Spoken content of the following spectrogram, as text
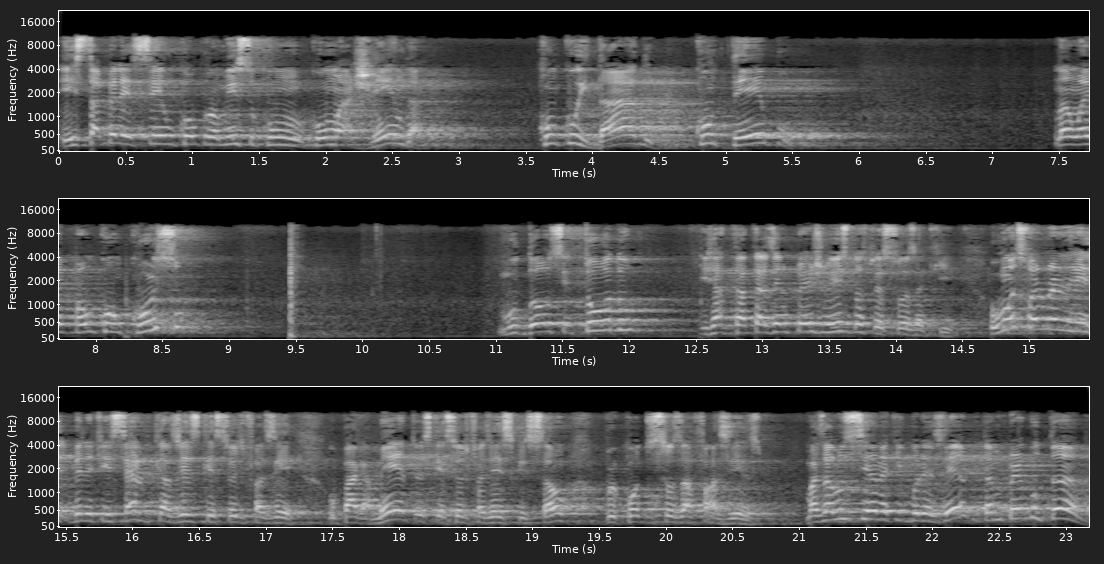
estabelecer um compromisso com, com uma agenda, com cuidado, com tempo? Não é para um concurso? Mudou-se tudo e já está trazendo prejuízo para as pessoas aqui. Algumas foram beneficiadas porque às vezes esqueceu de fazer o pagamento, esqueceu de fazer a inscrição por conta dos seus afazeres. Mas a Luciana aqui, por exemplo, está me perguntando:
